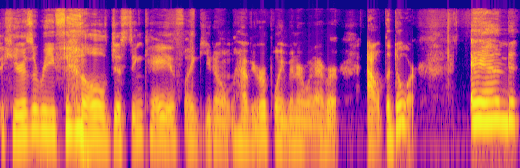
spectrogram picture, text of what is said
Here's a refill just in case, like, you don't have your appointment or whatever, out the door. And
